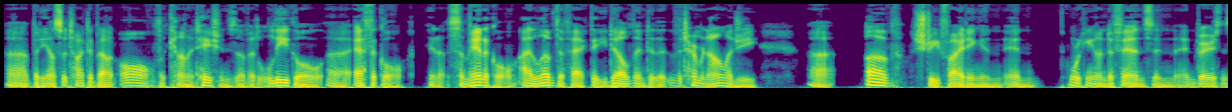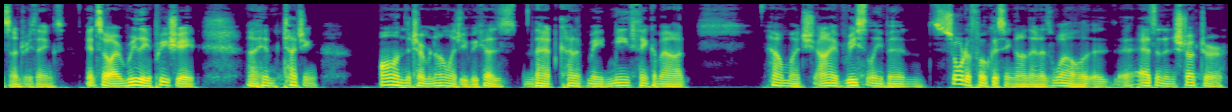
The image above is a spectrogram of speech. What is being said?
uh, but he also talked about all the connotations of it legal, uh, ethical, you know, semantical. I love the fact that he delved into the, the terminology uh, of street fighting and, and working on defense and, and various and sundry things. And so I really appreciate uh, him touching on the terminology because that kind of made me think about how much I've recently been sort of focusing on that as well. Uh, as an instructor,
